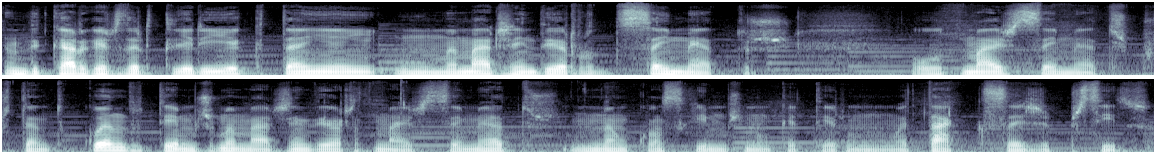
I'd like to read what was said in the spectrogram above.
de cargas de artilharia que têm uma margem de erro de 100 metros ou de mais de 100 metros. Portanto, quando temos uma margem de erro de mais de 100 metros, não conseguimos nunca ter um ataque que seja preciso.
